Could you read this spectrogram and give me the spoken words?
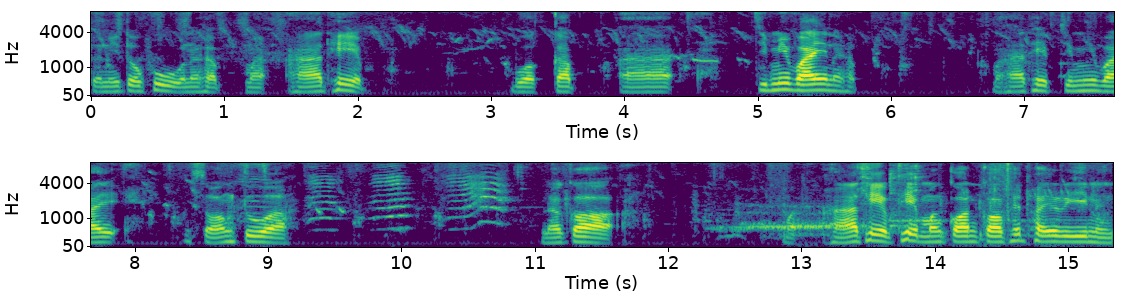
ตัวนี้ตัวผู้นะครับ มหาเทพ บวกกับจิมมี่ไว้นะครับ มหาเทพจิมมี่ไว้สองตัว แล้วก็ หาเทพเทพมังกรกอเพชรไพรีหนึ่ง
